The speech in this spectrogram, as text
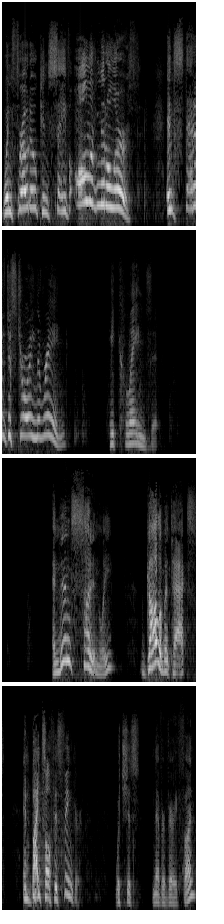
when Frodo can save all of Middle Earth, instead of destroying the ring, he claims it. And then suddenly, Gollum attacks and bites off his finger. which is never very fun.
